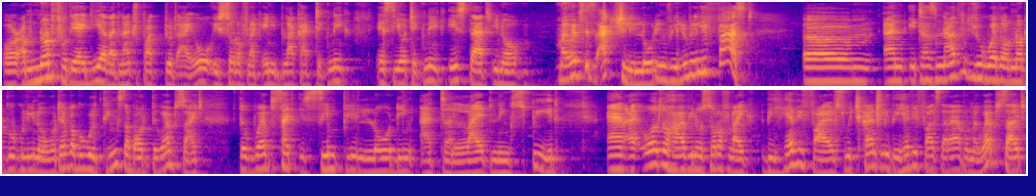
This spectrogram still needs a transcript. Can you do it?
or I'm not for the idea that nitropack.io is sort of like any black hat technique, SEO technique, is that, you know, my website is actually loading really, really fast. Um, and it has nothing to do whether or not Google, you know, whatever Google thinks about the website, the website is simply loading at a lightning speed. And I also have, you know, sort of like the heavy files, which currently the heavy files that I have on my website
